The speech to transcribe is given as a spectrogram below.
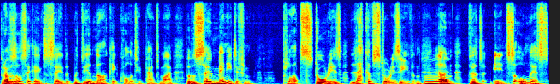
But I was also going to say that with the anarchic quality of pantomime, there were so many different plots, stories, lack of stories even, Hmm. um, that it's almost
